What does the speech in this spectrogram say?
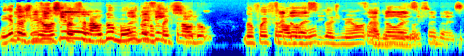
E 2011 foi o final do mundo, não foi 2020. final do. Não foi final do 12. mundo 2011? Foi ah, 12, 2012. foi 12.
